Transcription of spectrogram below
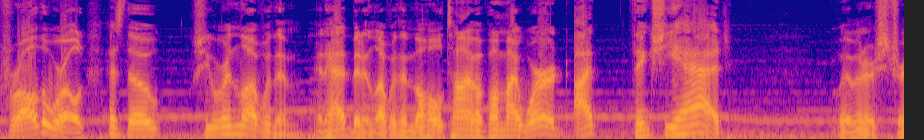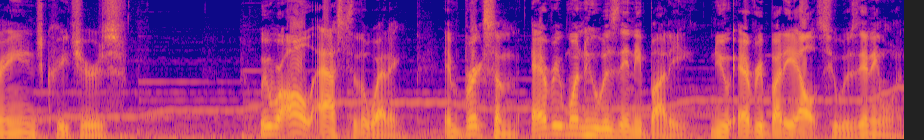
for all the world as though she were in love with him and had been in love with him the whole time. Upon my word, I think she had. Women are strange creatures. We were all asked to the wedding. In Brixham, everyone who was anybody knew everybody else who was anyone.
